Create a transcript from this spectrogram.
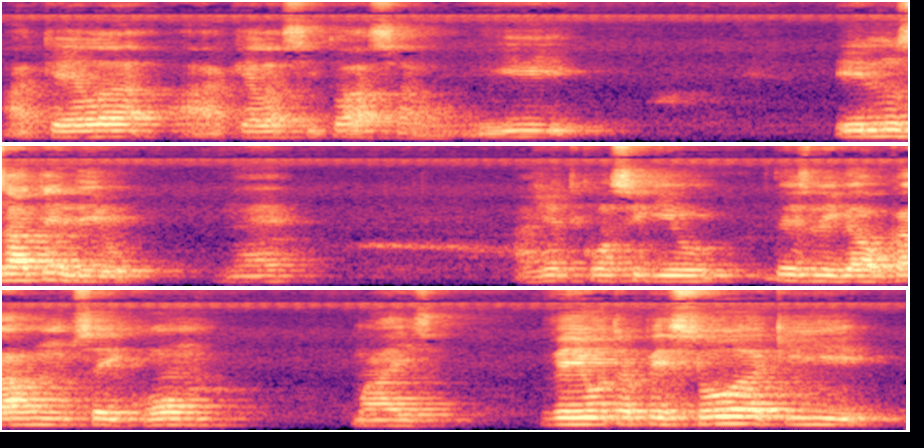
aquela, aquela situação. E ele nos atendeu. Né? A gente conseguiu desligar o carro, não sei como, mas veio outra pessoa que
